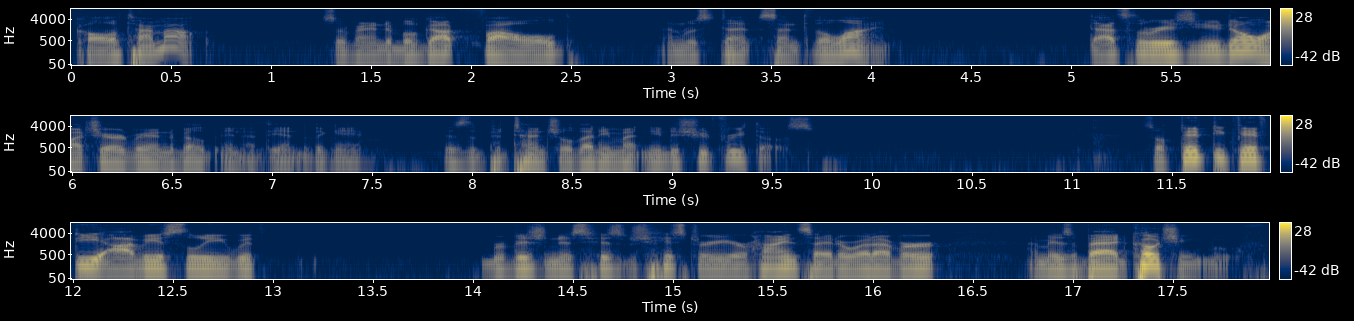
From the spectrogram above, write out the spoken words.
call a timeout. So Vanderbilt got fouled and was sent, to the line. That's the reason you don't want Jarred Vanderbilt in at the end of the game, is the potential that he might need to shoot free throws. So 50 50, obviously, with revisionist history or hindsight or whatever, I mean, is a bad coaching move.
